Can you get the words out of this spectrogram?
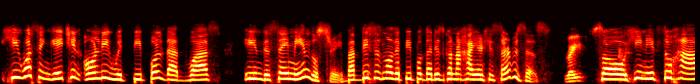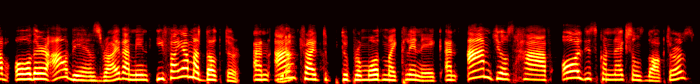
he was engaging only with people that was in the same industry, but this is not the people that is going to hire his services. Right. So he needs to have other audience, right? I mean, if I am a doctor and I'm trying to, to promote my clinic and I'm just have all these connections doctors,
